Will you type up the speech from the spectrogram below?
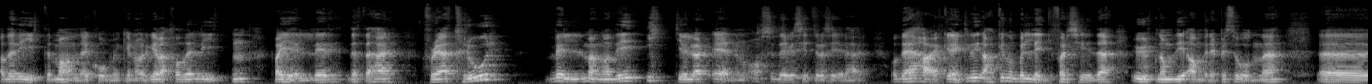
av det hvite, mannlige komiker-Norge. I hvert fall en liten hva gjelder dette her. For jeg tror veldig mange av de ikke ville vært enige med oss i det vi sitter og sier her. Og det har jeg ikke egentlig, jeg har ikke noe belegg for å si det utenom de andre episodene uh,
